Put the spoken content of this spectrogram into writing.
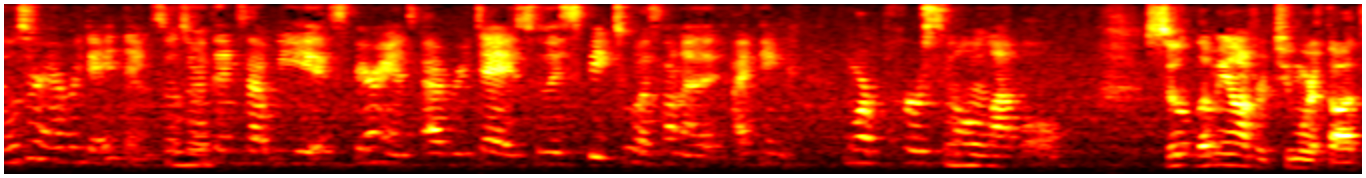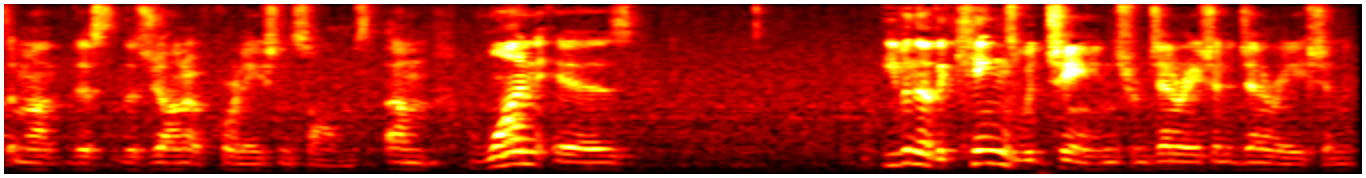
those are everyday things. Those are mm-hmm. things that we experience every day. So they speak to us on a, I think, more personal mm-hmm. level. So let me offer two more thoughts about this this genre of coronation psalms. Um, one is, even though the kings would change from generation to generation,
